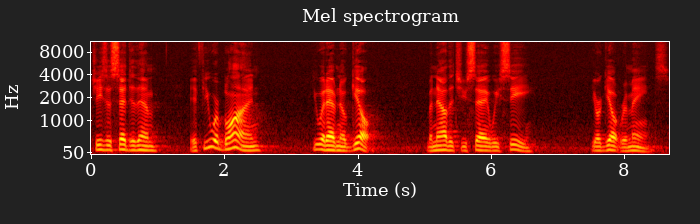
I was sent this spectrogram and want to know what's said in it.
Jesus said to them, If you were blind, you would have no guilt. But now that you say, We see, your guilt remains.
